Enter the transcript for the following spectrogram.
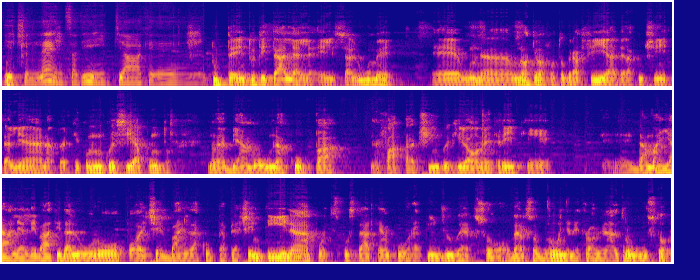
di eccellenza, di nicchia che... Tutte, in tutta Italia il, il salume è una, un'ottima fotografia della cucina italiana perché comunque sia appunto noi abbiamo una cuppa fatta a 5 km che eh, da maiali allevati da loro, poi c'è, vai nella coppia piacentina, puoi spostarti ancora più in giù verso, verso Bologna, ne trovi un altro gusto.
